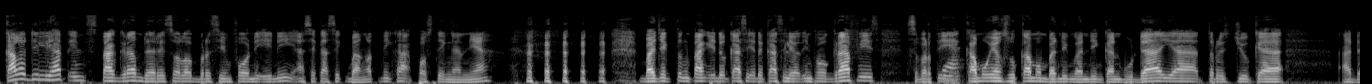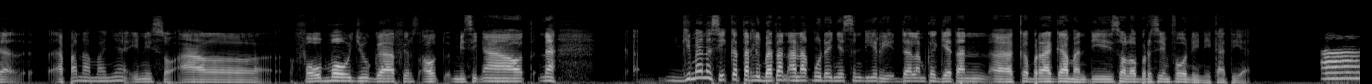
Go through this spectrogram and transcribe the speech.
kalau dilihat Instagram dari Solo Bersimfoni ini asik-asik banget nih Kak postingannya. Banyak tentang edukasi-edukasi lewat infografis seperti ya. kamu yang suka membanding-bandingkan budaya, terus juga ada apa namanya ini soal FOMO juga fears out missing out. Nah, gimana sih keterlibatan anak mudanya sendiri dalam kegiatan uh, keberagaman di Solo Bersimfoni nih Katia? Uh,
